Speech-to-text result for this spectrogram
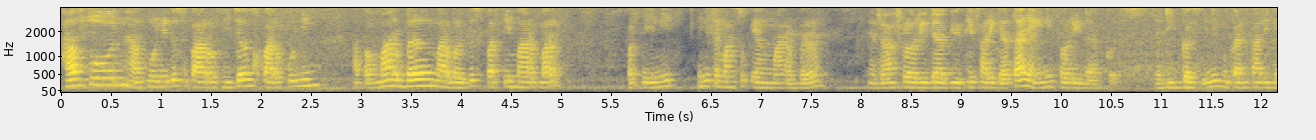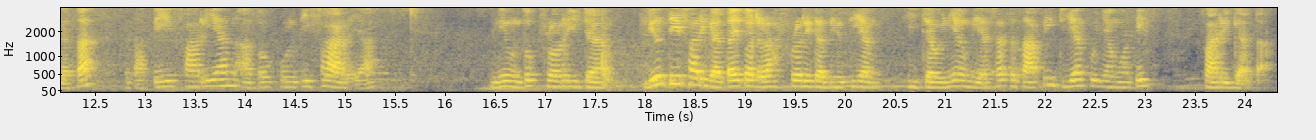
half moon, half moon itu separuh hijau, separuh kuning atau marble, marble itu seperti marmer. Seperti ini, ini termasuk yang marble. Ini adalah Florida Beauty variegata, yang ini Florida Ghost. Jadi Ghost ini bukan variegata, tetapi varian atau cultivar ya. Ini untuk Florida Beauty variegata itu adalah Florida Beauty yang hijau ini yang biasa tetapi dia punya motif variegata.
